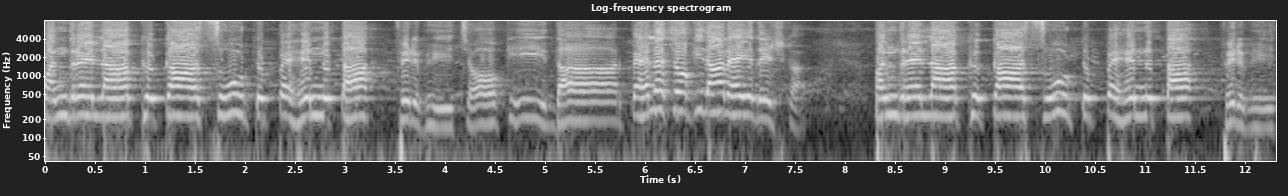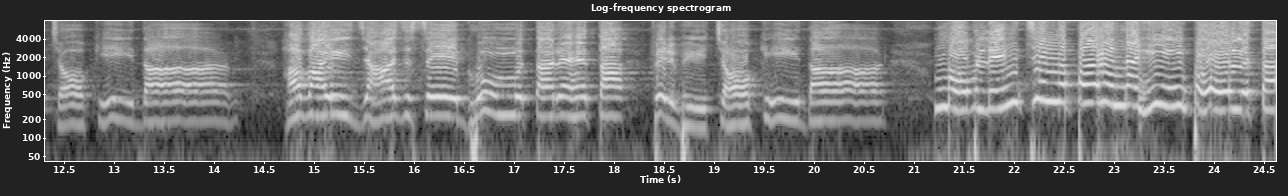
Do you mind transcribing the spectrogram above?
पंद्रह लाख का सूट पहनता, फिर भी चौकीदार। पहला चौकीदार है ये देश का। पंद्रह लाख का सूट पहनता, फिर भी चौकीदार। हवाई जहाज़ से घूमता रहता, फिर भी चौकीदार। मोबलिंग चिन्ह पर नहीं बोलता।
